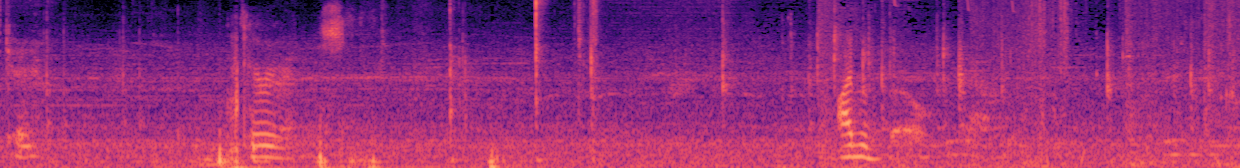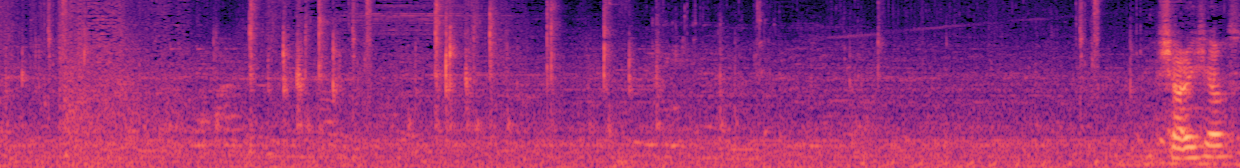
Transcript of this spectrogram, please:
Okay. I'm carrying this. I have a bow. Shoddy shells.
